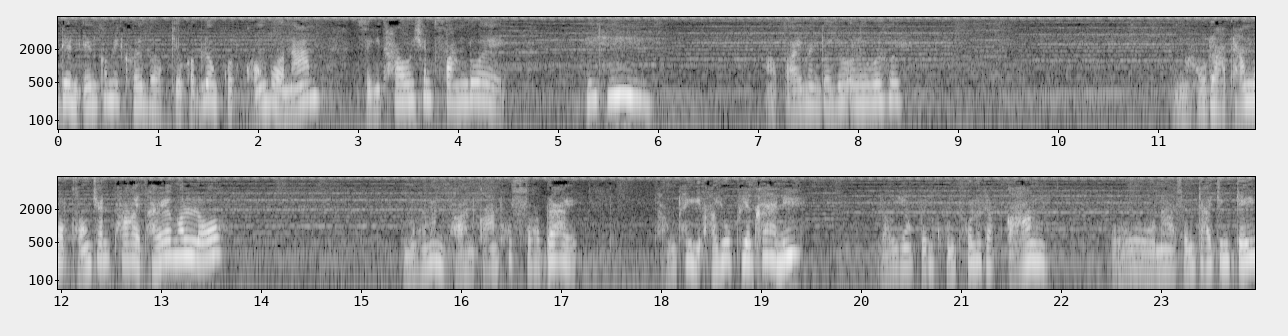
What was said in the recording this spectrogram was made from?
เดียนเองก็ไม่เคยบอกเกี่ยวกับเรื่องกฎของบ่อน้ำสีเทาให้ฉันฟังด้วยฮิฮิเอาไปมันจะเยอะเลยเว้ยเฮ้ยเงาดาบทั้งหมดของฉันพ่ายแพ้งั้นเหรอ หมอนั่นผ่านการทดสอบได้ ทั้งที่อายุเพียงแค่นี้ แล้วยังเป็นขุนพลระดับกลาง โอ้ น่าสนใจจริง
